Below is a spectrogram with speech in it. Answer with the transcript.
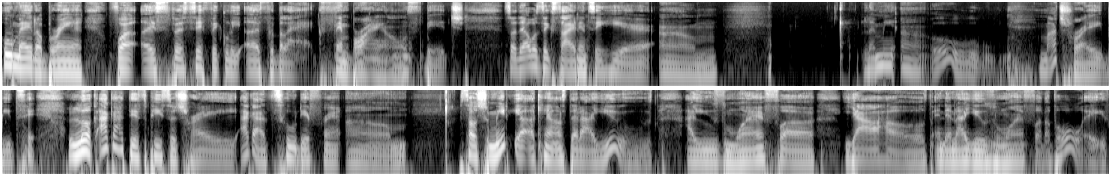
who made a brand for us, specifically us blacks and browns, bitch. So that was exciting to hear. Um, let me uh oh my trade be t- look i got this piece of trade i got two different um social media accounts that i use. I use one for y'all hoes and then i use one for the boys.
